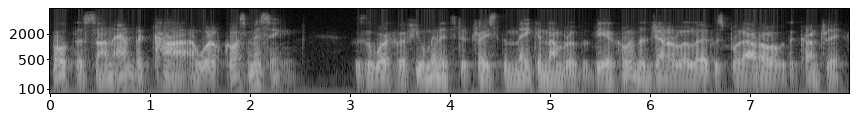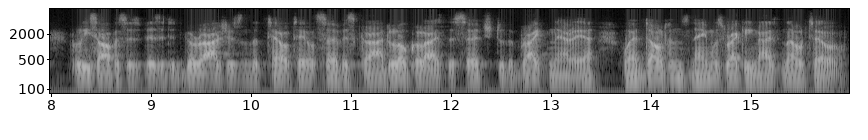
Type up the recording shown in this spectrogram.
Both the son and the car were, of course, missing. It was the work of a few minutes to trace the make and number of the vehicle, and the general alert was put out all over the country. Police officers visited garages, and the telltale service card localized the search to the Brighton area, where Dalton's name was recognized in the hotel.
